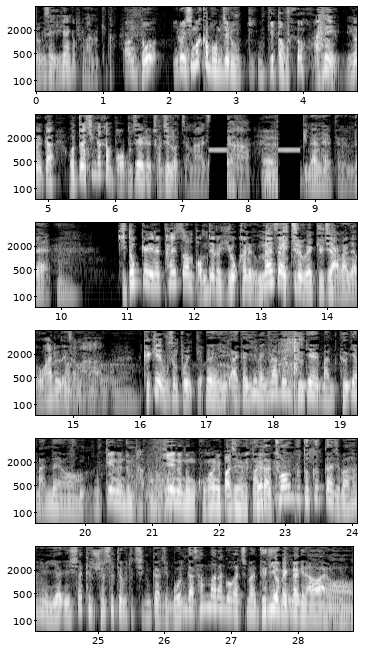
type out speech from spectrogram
여기서 얘기하니까 별로 안 웃기다. 아니, 너, 이런 심각한 범죄를 웃기, 웃겠다고요? 아니, 이거 그러니까 어떤 심각한 범죄를 저질렀잖아. 이 X야. 예. 비난을 해야 되는데, 기독교인을 탈선 범죄로 유혹하는 음란 사이트를 왜 규제 안 하냐고 화를 내잖아. 그게 웃음 포인트였거든. 네, 이, 아까 이 맥락은 그게 맞, 그게 맞네요. 웃기에는 좀 다, 웃기에는 너무 공황에 빠지는. 아까 처음부터 끝까지 마사님이 이야기 시작해 주셨을 때부터 지금까지 뭔가 산만한 것 같지만 드디어 맥락이 나와요.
